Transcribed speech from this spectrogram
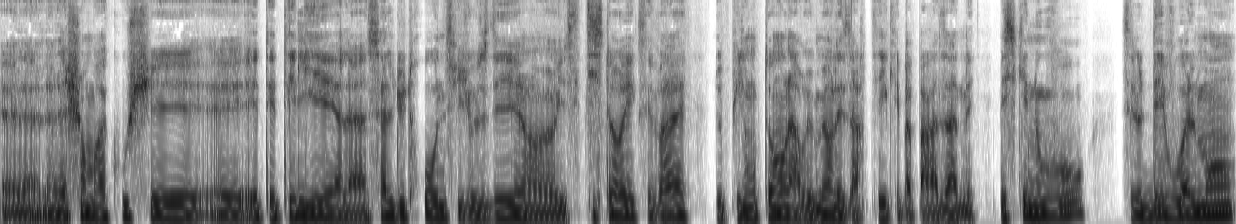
la, la, chambre à coucher ait été liée à la salle du trône, si j'ose dire. C'est historique, c'est vrai, depuis longtemps, la rumeur, les articles, les paparazzades. Mais, mais ce qui est nouveau, c'est le dévoilement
